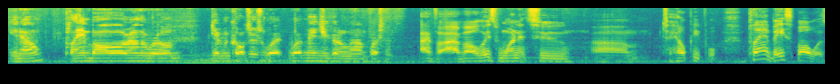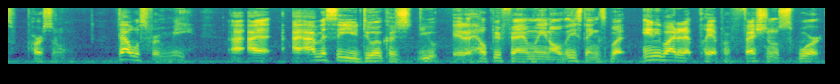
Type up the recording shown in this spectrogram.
you know playing ball all around the world different cultures what what made you go to law enforcement I've, I've always wanted to um, to help people. Playing baseball was personal. That was for me. I, I, I obviously you do it because you it'll help your family and all these things. But anybody that play a professional sport,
